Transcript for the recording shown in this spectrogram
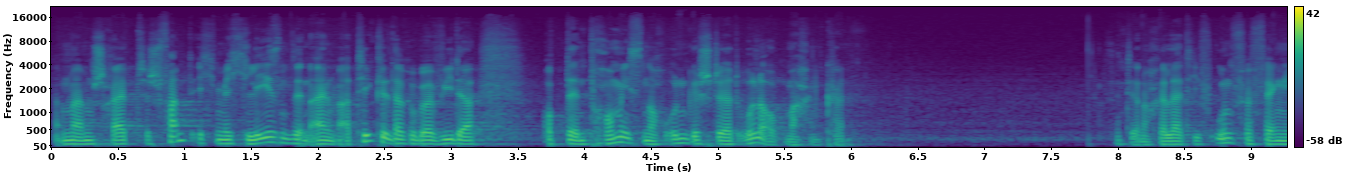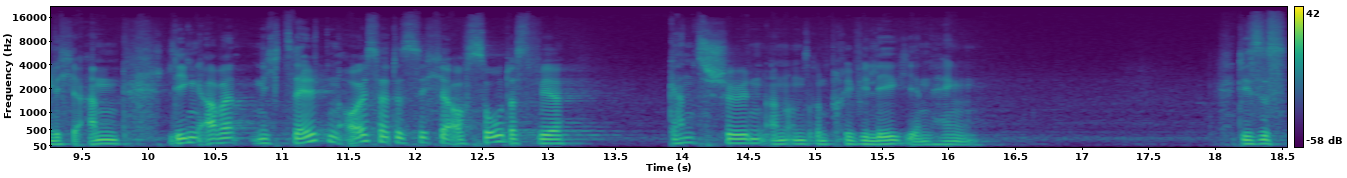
an meinem Schreibtisch fand ich mich lesend in einem Artikel darüber wieder, ob denn Promis noch ungestört Urlaub machen können. Das sind ja noch relativ unverfängliche Anliegen, aber nicht selten äußert es sich ja auch so, dass wir ganz schön an unseren Privilegien hängen. Dieses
